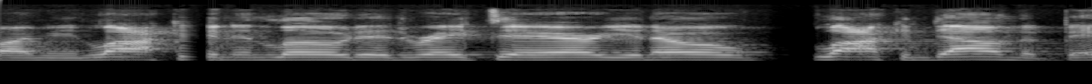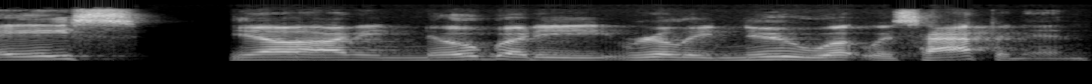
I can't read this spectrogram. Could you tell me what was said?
I mean, locking and loaded right there, you know, locking down the base. You know, I mean, nobody really knew what was happening.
